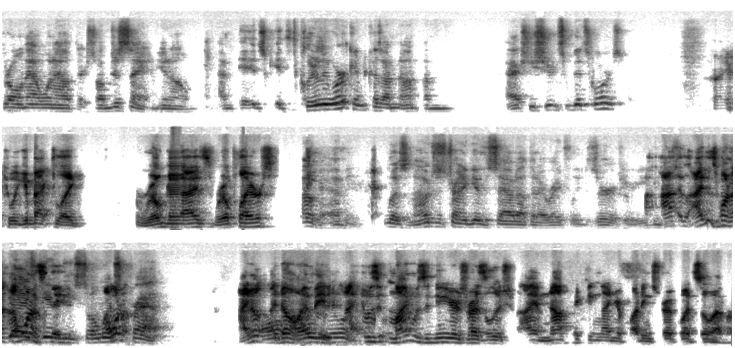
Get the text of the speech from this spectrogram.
throwing that one out there. So I'm just saying, you know, I'm, it's it's clearly working because I'm not I'm actually shooting some good scores. All right, can we get back to like real guys, real players? Okay, I mean, listen, I was just trying to give the shout out that I rightfully deserve here. Can I, I just want to. I want to say so much wanna- crap. I don't. I all- know. I all made year it. Was mine was a New Year's resolution. I am not picking on your putting stroke whatsoever.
